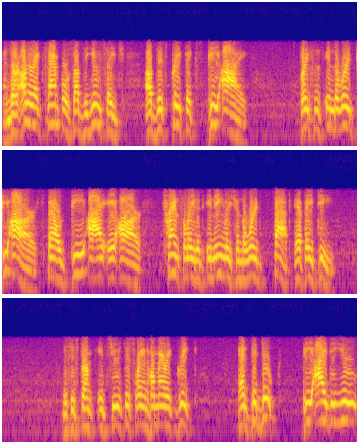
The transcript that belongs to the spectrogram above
And there are other examples of the usage of this prefix pi. For instance, in the word piar, spelled P-I-A-R, translated in English in the word fat, F-A-T. This is from, it's used this way in Homeric Greek. And pidux, P-I-D-U-X,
